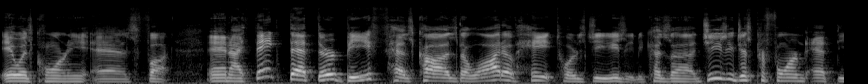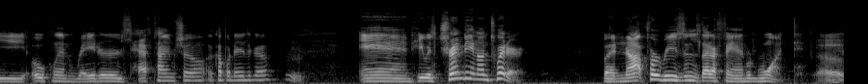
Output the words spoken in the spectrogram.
It was corny as fuck. And I think that their beef has caused a lot of hate towards G-Eazy because uh, G-Eazy just performed at the Oakland Raiders halftime show a couple days ago, and he was trending on Twitter, but not for reasons that a fan would want. oh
